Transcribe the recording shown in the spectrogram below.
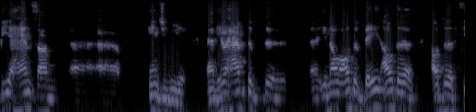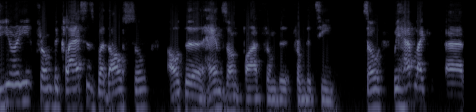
be a hands-on uh, engineer and he'll have the, the uh, you know all the all the all the theory from the classes but also all the hands-on part from the from the team. So we have like uh,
